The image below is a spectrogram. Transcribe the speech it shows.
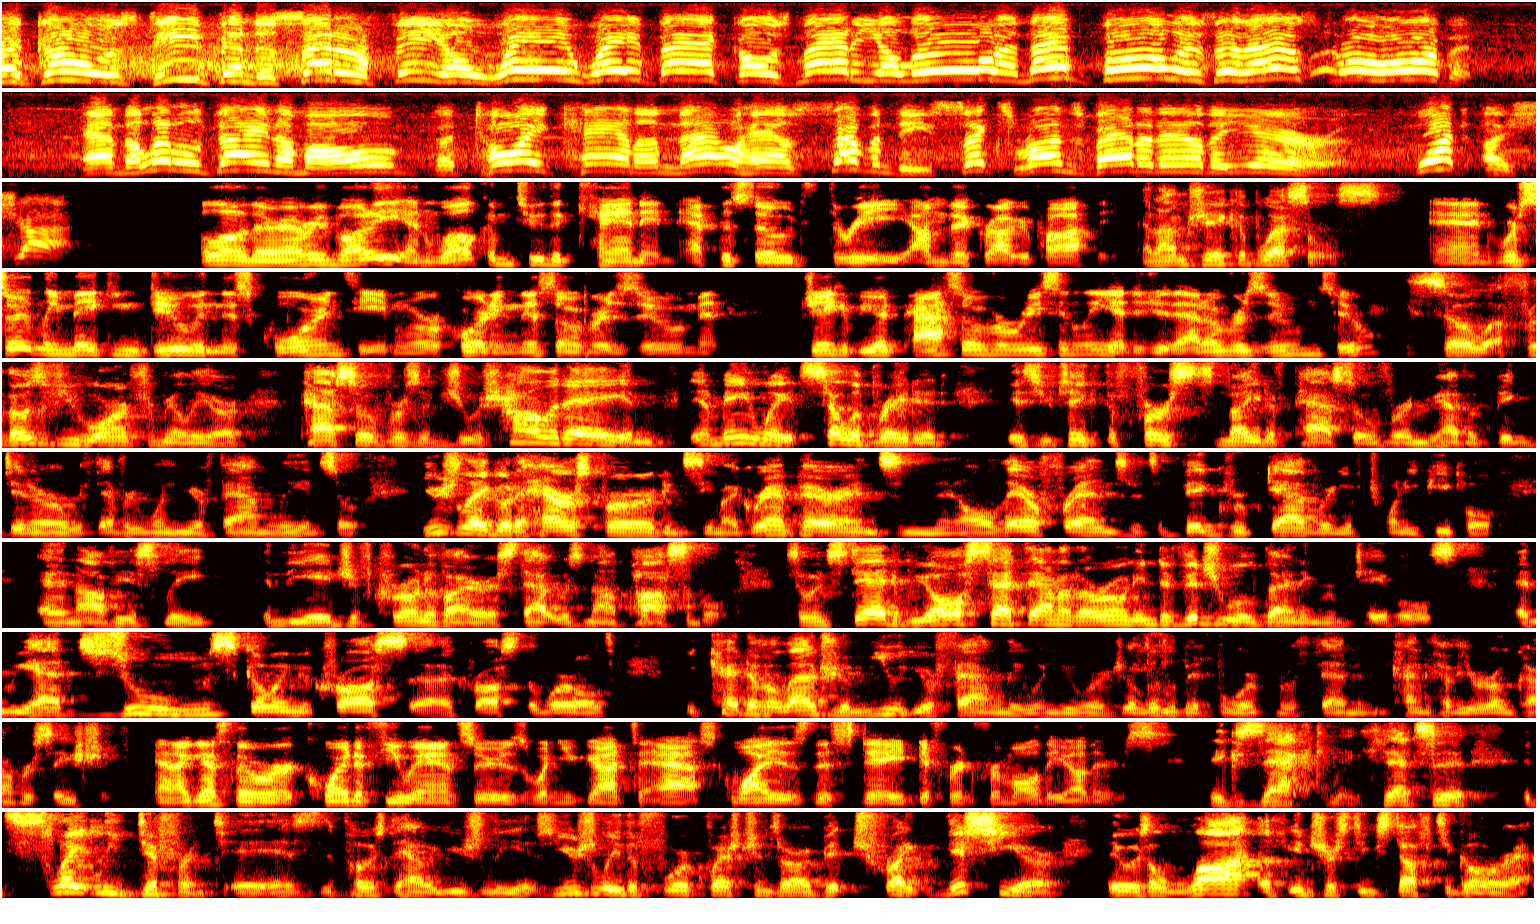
There it goes deep into center field. Way, way back goes Matty Alou, and that ball is in astro orbit. And the little dynamo, the toy cannon, now has 76 runs batted into the year. What a shot! Hello there, everybody, and welcome to The Cannon, Episode 3. I'm Vic Ragapathy. And I'm Jacob Wessels. And we're certainly making do in this quarantine. We're recording this over Zoom. And Jacob, you had Passover recently. You had to do that over Zoom too? So, uh, for those of you who aren't familiar, Passover is a Jewish holiday. And the main way it's celebrated is you take the first night of Passover and you have a big dinner with everyone in your family. And so, usually I go to Harrisburg and see my grandparents and, and all their friends. It's a big group gathering of 20 people. And obviously, in the age of coronavirus, that was not possible. So instead, we all sat down at our own individual dining room tables, and we had Zooms going across uh, across the world. It kind of allowed you to mute your family when you were a little bit bored with them and kind of have your own conversation. And I guess there were quite a few answers when you got to ask, "Why is this day different from all the others?" Exactly. That's a. It's slightly different as opposed to how it usually is. Usually, the four questions are a bit trite. This year, there was a lot of interesting stuff to go around.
